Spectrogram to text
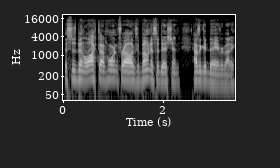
This has been Locked on Horn Frogs bonus edition. Have a good day, everybody.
